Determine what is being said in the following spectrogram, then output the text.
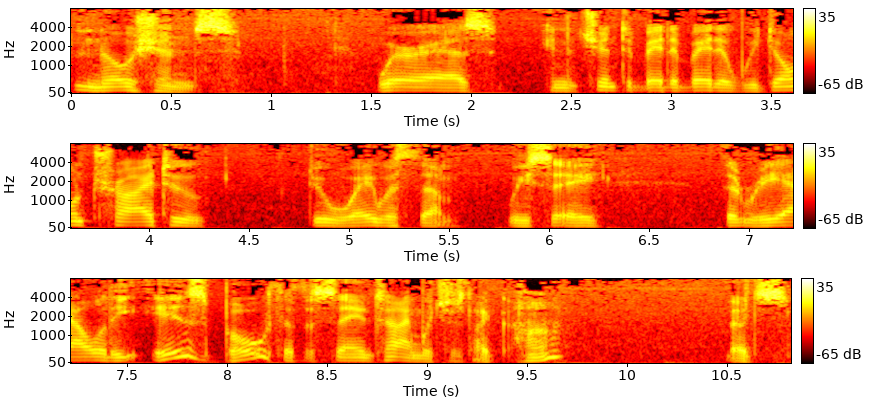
notions. Whereas in the Achintya Bhedabheda, we don't try to do away with them. We say that reality is both at the same time, which is like, huh? That's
